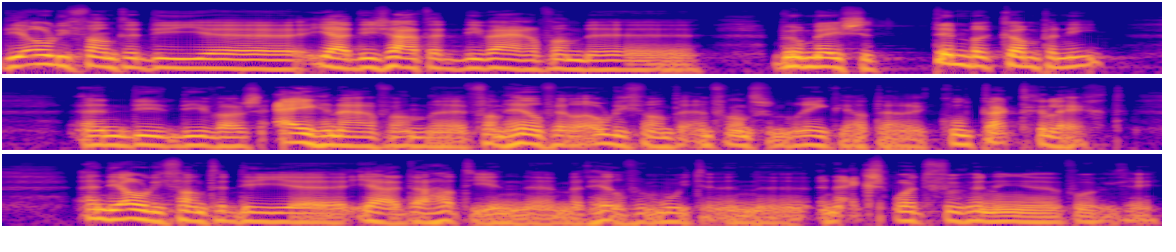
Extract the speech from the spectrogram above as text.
Die olifanten die, uh, ja, die, zaten, die waren van de Burmeese Timber Company. En die, die was eigenaar van, uh, van heel veel olifanten. En Frans van Brink die had daar contact gelegd. En die olifanten, die, uh, ja, daar had hij een, met heel veel moeite een, een exportvergunning voor gekregen.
